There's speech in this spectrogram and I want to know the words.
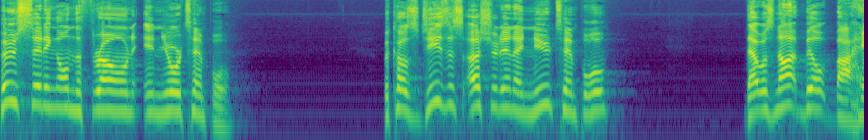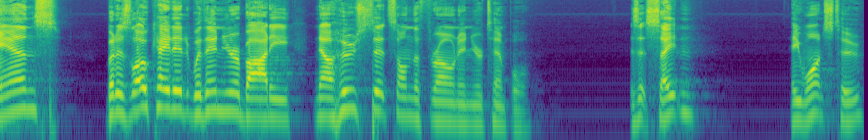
Who's sitting on the throne in your temple? Because Jesus ushered in a new temple that was not built by hands, but is located within your body. Now, who sits on the throne in your temple? Is it Satan? He wants to.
